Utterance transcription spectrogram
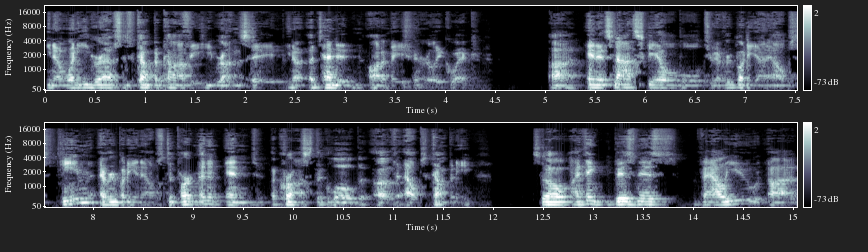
you know, when he grabs his cup of coffee, he runs a you know attended automation really quick. Uh, and it's not scalable to everybody on Alp's team, everybody in Alp's department, and across the globe of Alp's company. So I think business value uh,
